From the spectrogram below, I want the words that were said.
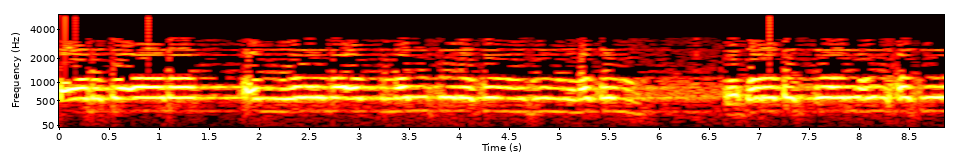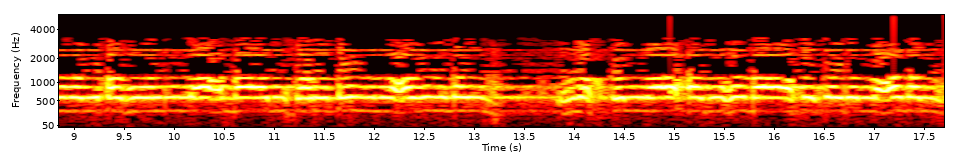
قال تعالى اليوم أكملت لكم دينكم. وشرط الشارع الحكيم بقبول الأعمال شرطين عظيمين. إذا اختل أحدهما فسد العمل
